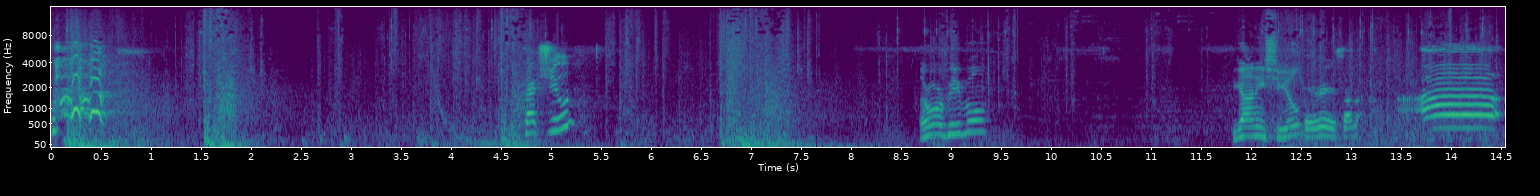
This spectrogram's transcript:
Crack shield? There more people? You got any shield? There is. I'm... Ah!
